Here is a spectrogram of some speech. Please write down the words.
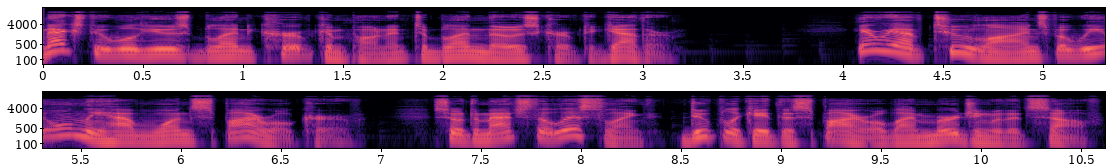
Next, we will use Blend Curve component to blend those curved together. Here we have two lines, but we only have one spiral curve. So to match the list length, duplicate the spiral by merging with itself.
